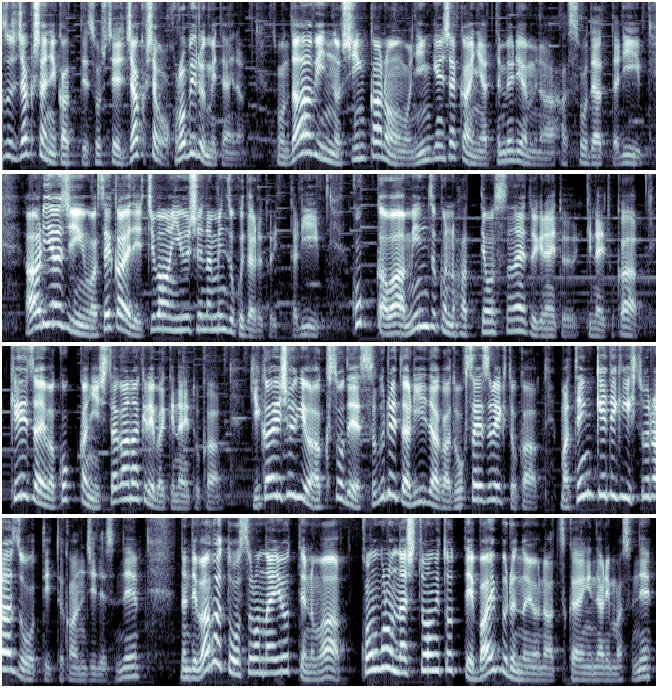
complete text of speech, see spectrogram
ず弱者に勝ってそして弱者は滅びるみたいなそのダーウィンの進化論を人間社会にやってみるような発想であったりアーリア人は世界で一番優秀な民族であると言ったり国家は民族の発展をさせないといけないといけないとか経済は国家に従わなければいけないとか議会主義はクソで優れたリーダーが独裁すべきとか、まあ、典型的ヒトラー像っていった感じですね。なんで我が闘争の内容っていうのは今後の成し遂げにとってバイブルのような扱いになりますね。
